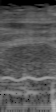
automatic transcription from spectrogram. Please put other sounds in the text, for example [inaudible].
tree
